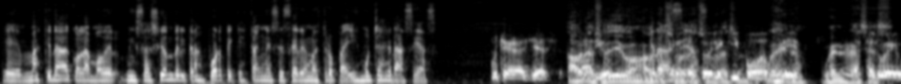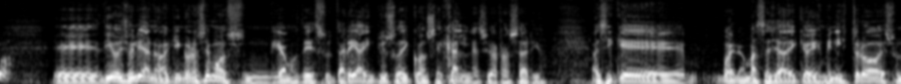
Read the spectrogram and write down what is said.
eh, más que nada con la modernización del transporte que es tan necesario en nuestro país. Muchas gracias. Muchas gracias. Abrazo, Diego. Abrazo, gracias a todo el equipo. bueno, gracias. Hasta luego. Diego Juliano, a quien conocemos, digamos, de su tarea incluso de concejal en la ciudad de Rosario. Así que, bueno, más allá de que hoy es ministro, es un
